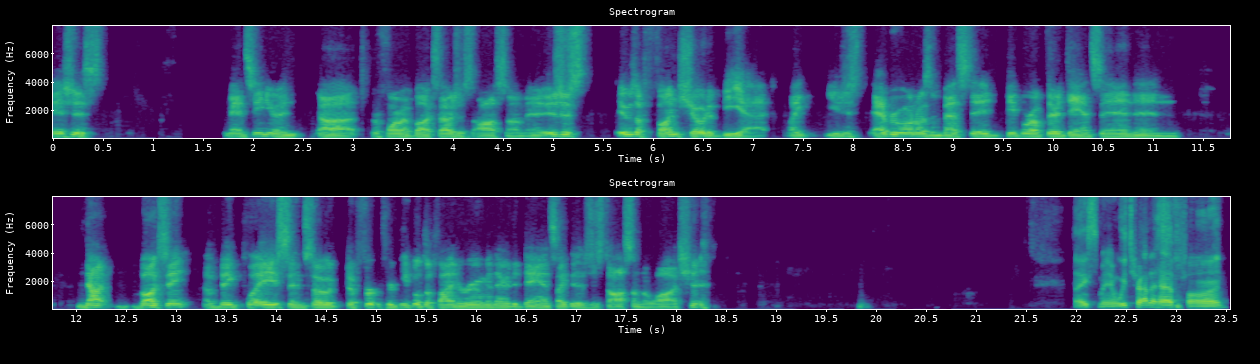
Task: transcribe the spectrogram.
it's just, man, seeing you and uh perform at Bucks, that was just awesome, and it was just, it was a fun show to be at. Like you just, everyone was invested, people were up there dancing, and not Bucks ain't a big place, and so to, for, for people to find a room in there to dance, like it was just awesome to watch. Thanks, man. We try to have fun.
